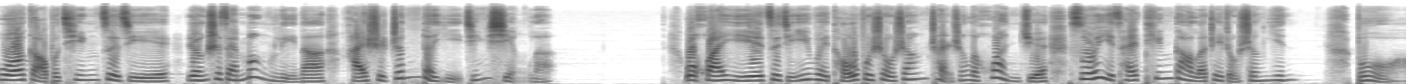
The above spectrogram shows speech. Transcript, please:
我搞不清自己仍是在梦里呢，还是真的已经醒了。我怀疑自己因为头部受伤产生了幻觉，所以才听到了这种声音。不，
